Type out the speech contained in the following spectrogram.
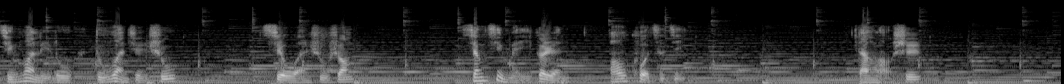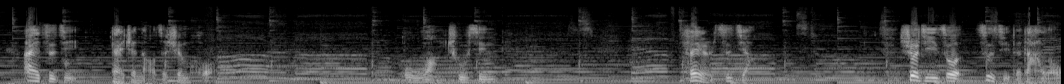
行万里路，读万卷书，修完书霜。相信每一个人，包括自己。当老师，爱自己，带着脑子生活，不忘初心。菲尔兹奖，设计一座自己的大楼，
